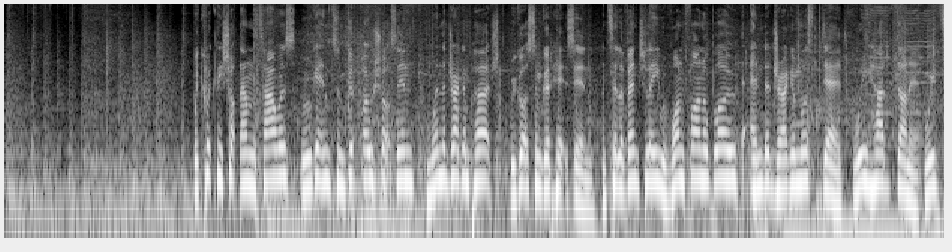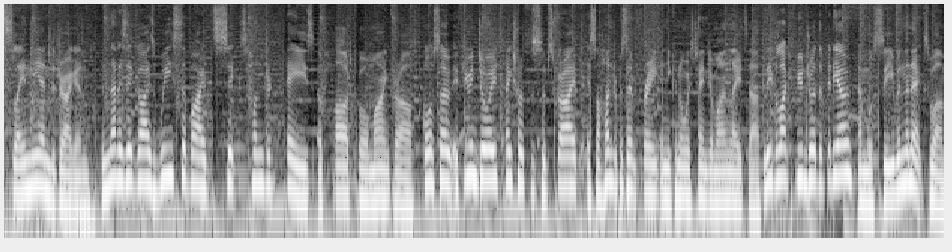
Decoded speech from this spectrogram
We quickly shot down the towers. We were getting some good bow shots in. And when the dragon perched, we got some good hits in. Until eventually, with one final blow, the ender dragon was dead. We had done it. We'd slain the ender dragon. And that is it, guys. We survived 600 days of hardcore Minecraft. Also, if you enjoyed, make sure to subscribe. It's 100% free and you can always change your mind later. Leave a like if you enjoyed the video and we'll see you in the next one.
